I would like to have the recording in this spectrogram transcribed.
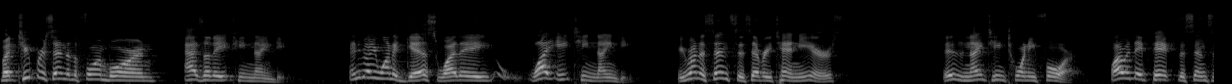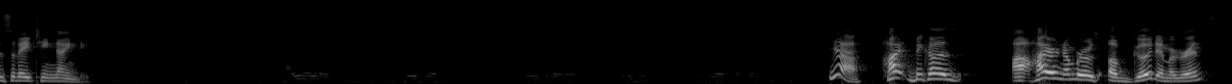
But 2% of the foreign-born as of 1890. Anybody want to guess why they, why 1890? You run a census every 10 years. This is 1924. Why would they pick the census of 1890? Yeah, high, because uh, higher numbers of good immigrants,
